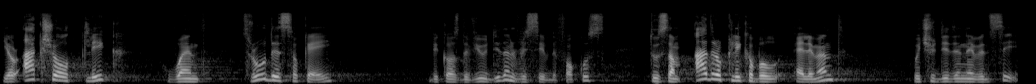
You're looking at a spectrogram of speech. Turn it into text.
your actual click went through this OK, because the view didn't receive the focus, to some other clickable element which you didn't even see.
